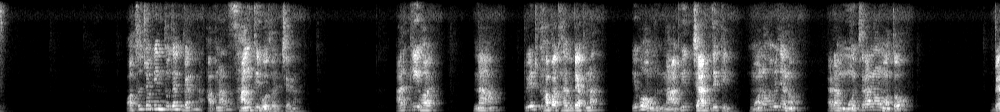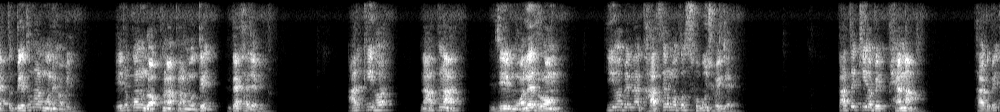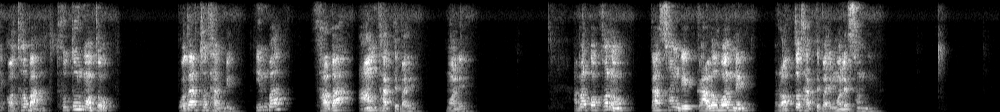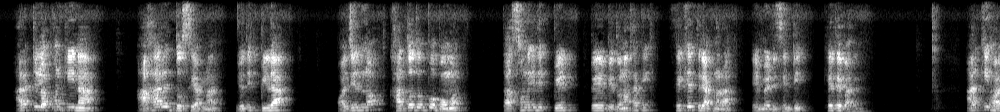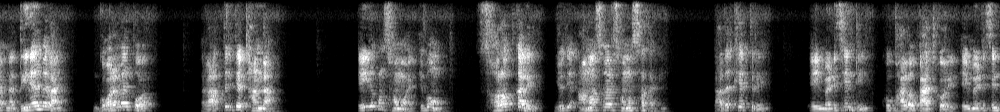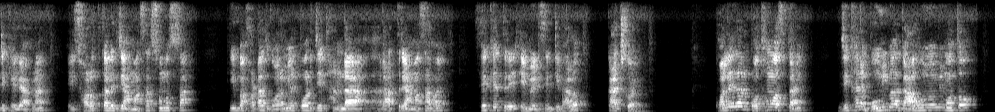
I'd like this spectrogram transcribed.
অথচ কিন্তু দেখবেন, আপনার শান্তি বোধ হচ্ছে না। আর কি হয়? না, পেট ফাঁপা থাকবে আপনার এবং নাভির চারদিকে মনে হবে যেন একটা মোচড়ানোর মতো বেদনার মনে হবে। এরকম লক্ষণ আপনার মধ্যে দেখা যাবে। আর কি হয়? না আপনার যে মলের রং কি হবে না ঘাসের মতো সবুজ হয়ে যায়? তাতে কি হবে? ফেনা থাকবে অথবা থুতুর মতো পদার্থ থাকবে কিংবা সাদা আম থাকতে পারে মলে। আবার কখনো তার সঙ্গে কালো বর্ণের রক্ত থাকতে পারে মলের সঙ্গে। আরেকটি লক্ষণ কি না? আহারের দোষে আপনার যদি পীড়া, অজীর্ণ, খাদ্যদ্রব্য, বমন, তার সঙ্গে যদি পেটে বেদনা থাকে, সেক্ষেত্রে আপনারা এই মেডিসিনটি খেতে পারেন। আর কি হয় না, দিনের বেলায়, গরমের পর, রাত্রিতে ঠান্ডা এই রকম সময় এবং শরৎকালে যদি আমাশয়ের সমস্যা থাকে তাদের ক্ষেত্রে এই মেডিসিনটি খুব ভালো কাজ করে। এই মেডিসিনটি খেলে আপনার এই শরৎকালে যে আমাশার সমস্যা কিংবা হঠাৎ গরমের পর যে ঠান্ডা রাত্রে আমাশা হয়, সেক্ষেত্রে এই মেডিসিনটি ভালো কাজ করে। কলেরার প্রথম অবস্থায় যেখানে বমি বা গা বমি মতো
